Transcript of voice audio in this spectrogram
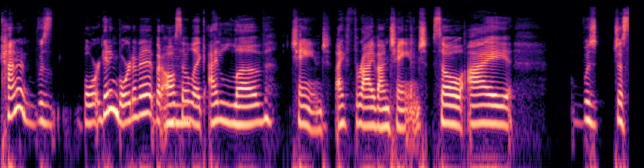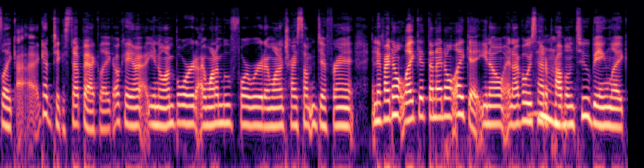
kind of was bored, getting bored of it, but also like I love change. I thrive on change. So I, was just like I, got to take a step back. Like, okay, I, you know, I'm bored. I want to move forward. I want to try something different. And if I don't like it, then I don't like it. You know. And I've always had a mm-hmm. problem too, being like,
